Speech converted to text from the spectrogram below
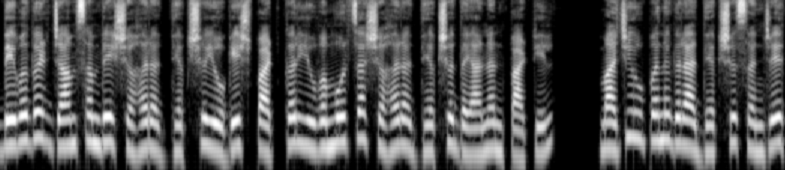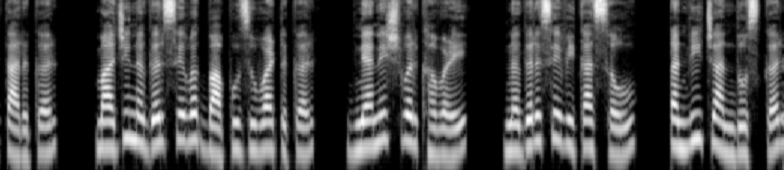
देवगड जामसमदे शहर अध्यक्ष योगेश पाटकर युवमोर्चा शहर अध्यक्ष दयानंद पाटील माजी उपनगराध्यक्ष संजय तारकर माजी नगरसेवक बापू जुवाटकर ज्ञानेश्वर खवळे नगरसेविका सौ तन्वी चांदोसकर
